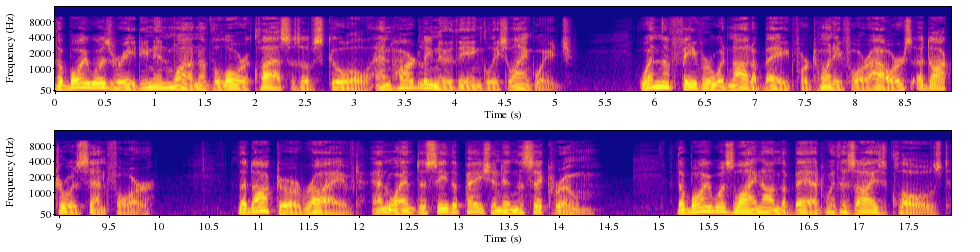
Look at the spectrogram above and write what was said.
The boy was reading in one of the lower classes of school and hardly knew the English language. When the fever would not abate for twenty four hours a doctor was sent for. The doctor arrived, and went to see the patient in the sick room. The boy was lying on the bed with his eyes closed.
